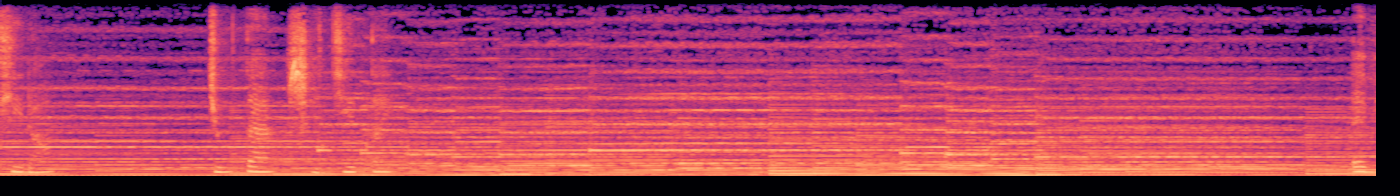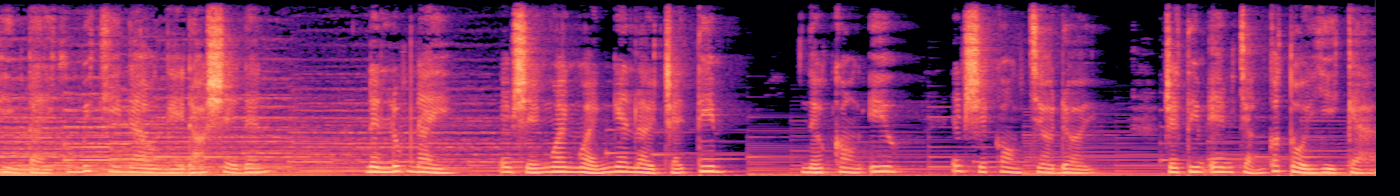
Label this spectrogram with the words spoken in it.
Khi đó, chúng ta sẽ chia tay. Em hiện tại không biết khi nào ngày đó sẽ đến. Nên lúc này, em sẽ ngoan ngoãn nghe lời trái tim. Nếu còn yêu, em sẽ còn chờ đợi. Trái tim em chẳng có tội gì cả,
